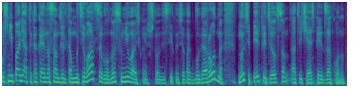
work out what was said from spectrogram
уж непонятно, какая на самом деле там мотивация была, но я сомневаюсь, конечно, что действительно все так благородно, но теперь придется отвечать перед законом.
